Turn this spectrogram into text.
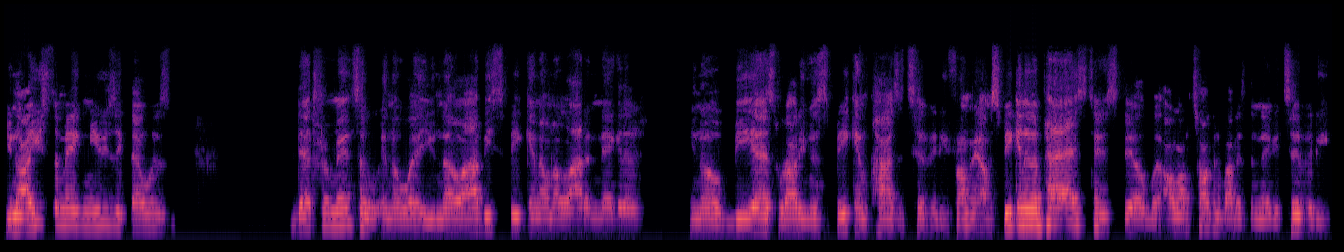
you know, I used to make music that was detrimental in a way, you know. I'd be speaking on a lot of negative, you know, BS without even speaking positivity from it. I'm speaking in the past tense still, but all I'm talking about is the negativity.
